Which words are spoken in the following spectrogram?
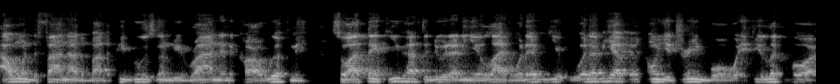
I wanted to find out about the people who's going to be riding in the car with me. So I think you have to do that in your life. Whatever you whatever you have on your dream board, if you're looking for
